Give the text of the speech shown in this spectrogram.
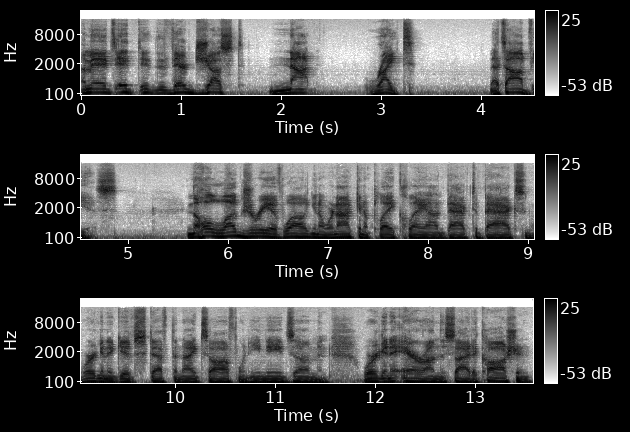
I mean, it, it, it, they're just not right. That's obvious. And the whole luxury of, well, you know, we're not going to play Klay on back to backs and we're going to give Steph the nights off when he needs them and we're going to err on the side of caution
